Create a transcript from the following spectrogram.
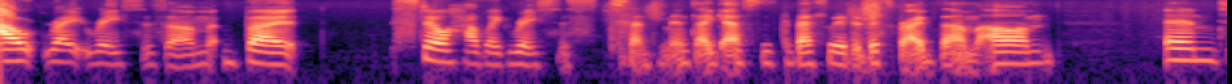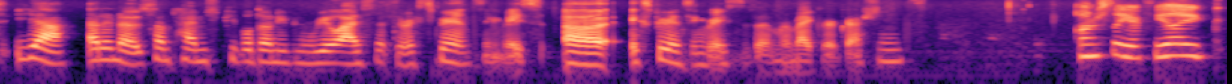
outright racism, but still have like racist sentiment. I guess is the best way to describe them. Um, and yeah, I don't know. Sometimes people don't even realize that they're experiencing race, uh, experiencing racism or microaggressions. Honestly, I feel like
